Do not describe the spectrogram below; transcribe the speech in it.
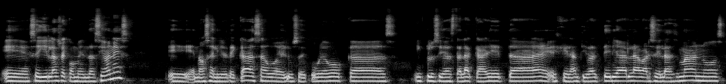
eh, seguir las recomendaciones, eh, no salir de casa o el uso de cubrebocas, inclusive hasta la careta, el gel antibacterial, lavarse las manos,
